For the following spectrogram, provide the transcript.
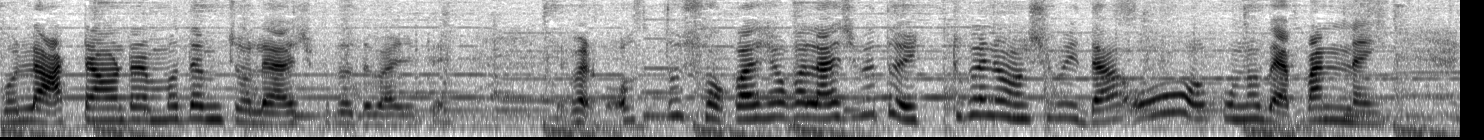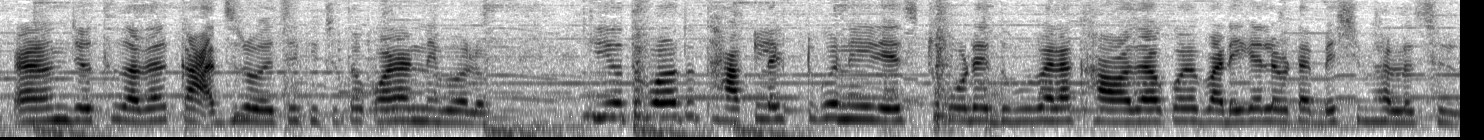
বলল আটটা, নটার মধ্যে আমি চলে আসব তোদের বাড়িতে। এবার অত সকাল সকাল আসবে তো একটুখানি অসুবিধা। ও, কোনো ব্যাপার নাই। কারণ যেহেতু দাদার কাজ রয়েছে, কিছু তো করার নেই বলো। কী হতে বলো তো, থাকলে একটুখানি রেস্ট করে দুপুরবেলা খাওয়া দাওয়া করে বাড়ি গেলে ওটা বেশি ভালো ছিল।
